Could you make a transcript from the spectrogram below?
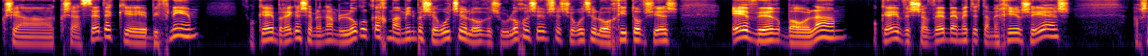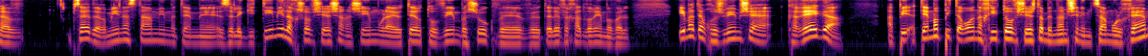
כשה, כשהסדק uh, בפנים, אוקיי? ברגע שבן אדם לא כל כך מאמין בשירות שלו, ושהוא לא חושב שהשירות שלו הכי טוב שיש ever בעולם, אוקיי? ושווה באמת את המחיר שיש, עכשיו, בסדר, מן הסתם, אם אתם... אה, זה לגיטימי לחשוב שיש אנשים אולי יותר טובים בשוק ועוד אלף אחד דברים, אבל אם אתם חושבים שכרגע הפ, אתם הפתרון הכי טוב שיש לבן אדם שנמצא מולכם,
